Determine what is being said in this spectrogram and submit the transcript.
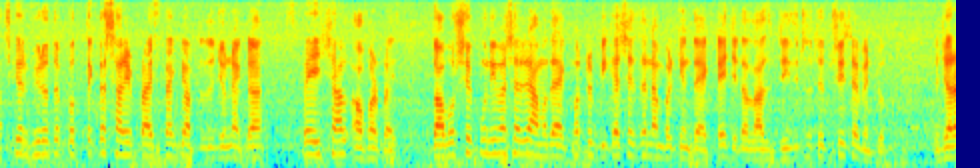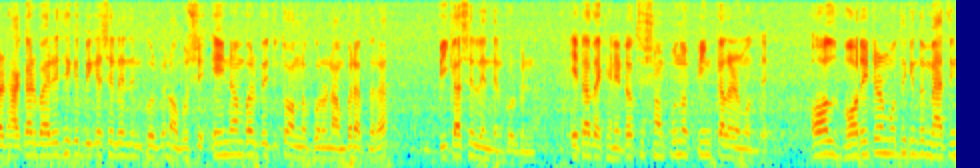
আজকের ভিডিওতে প্রত্যেকটা শাড়ির প্রাইস থাকবে আপনাদের জন্য একটা স্পেশাল অফার প্রাইস তো অবশ্যই পূর্ণিমা সারের আমাদের একমাত্র বিকাশ এসের নাম্বার কিন্তু একটাই যেটা লাস্ট ডিজিট হচ্ছে থ্রি সেভেন টু যারা ঢাকার বাইরে থেকে বিকাশে লেনদেন করবেন অবশ্যই এই নাম্বার ব্যতীত অন্য কোনো নাম্বার আপনারা বিকাশে লেনদেন করবেন না। এটা দেখেন এটা হচ্ছে সম্পূর্ণ পিঙ্ক কালারের মধ্যে। অল বডিটার মধ্যে কিন্তু ম্যাচিং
